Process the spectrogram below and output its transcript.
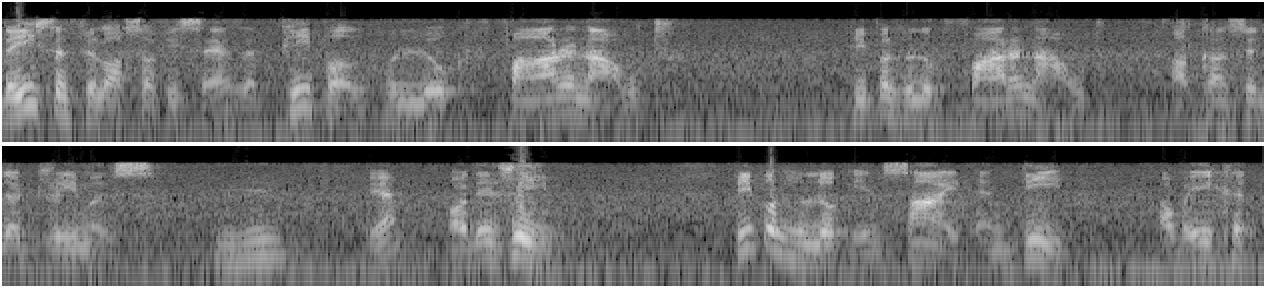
the Eastern philosophy says that people who look far and out, people who look far and out, are considered dreamers. hmm Yeah, or they dream. People who look inside and deep awaken.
